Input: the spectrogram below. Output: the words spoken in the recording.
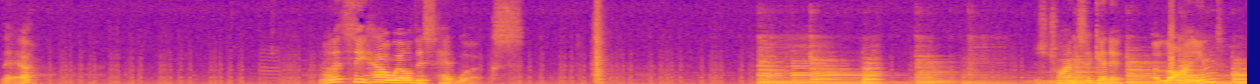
there. Now let's see how well this head works. Trying to get it aligned.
